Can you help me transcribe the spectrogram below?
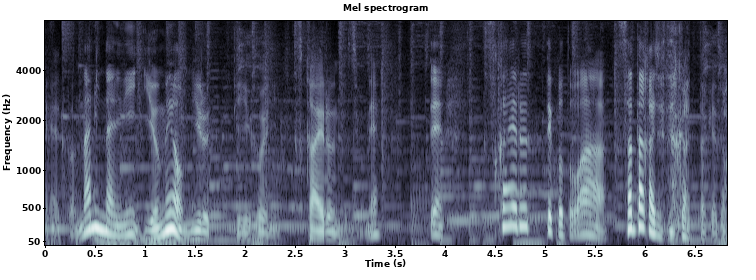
えーと何々に夢を見るっていう風に使えるんですよね。で使えるってことは定かじゃなかったけど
